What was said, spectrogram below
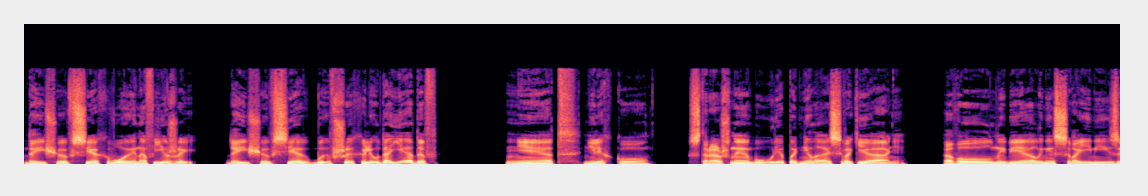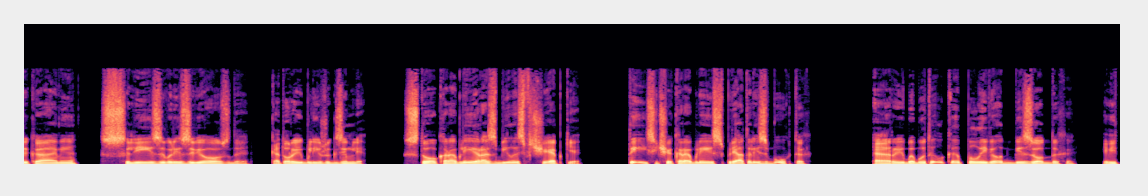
да еще всех воинов-ежей, да еще всех бывших людоедов? Нет, нелегко. Страшная буря поднялась в океане, а волны белыми своими языками слизывали звезды, которые ближе к земле. Сто кораблей разбилось в щепки, Тысячи кораблей спрятались в бухтах. а рыба-бутылка плывет без отдыха. Ведь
